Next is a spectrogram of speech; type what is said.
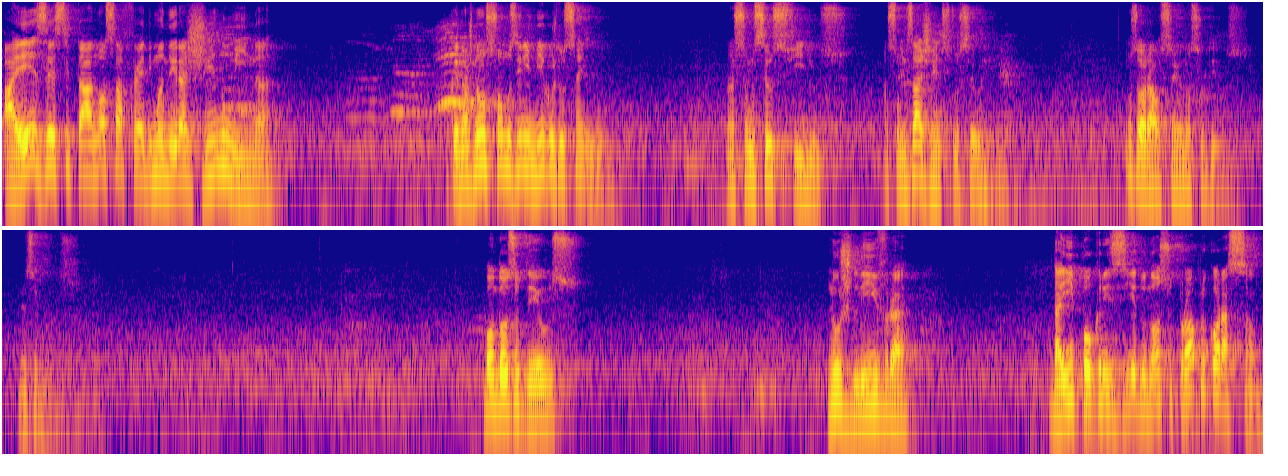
a exercitar a nossa fé de maneira genuína, porque nós não somos inimigos do Senhor, nós somos seus filhos, nós somos agentes do seu reino. Vamos orar ao Senhor nosso Deus, meus irmãos. bondoso Deus, nos livra da hipocrisia do nosso próprio coração.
